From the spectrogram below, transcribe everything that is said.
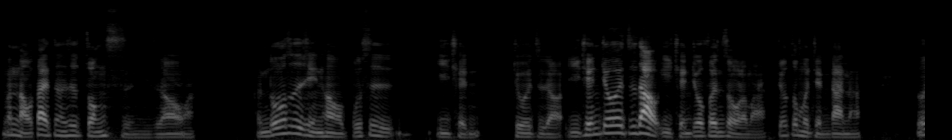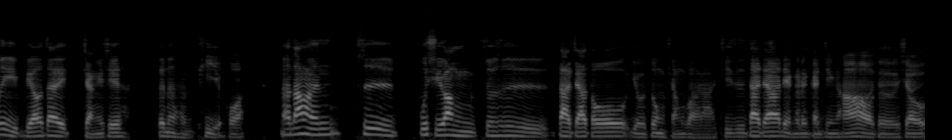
那脑袋真的是装死，你知道吗？很多事情哈，不是以前。就会知道，以前就会知道，以前就分手了嘛，就这么简单啊。所以不要再讲一些真的很屁的话。那当然是不希望，就是大家都有这种想法啦。其实大家两个人感情好好的，小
